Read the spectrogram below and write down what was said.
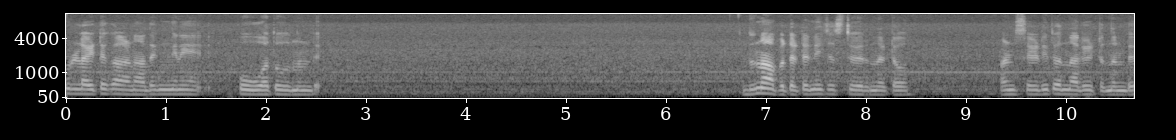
ഫുള്ളായിട്ട് കാണാതെ ഇങ്ങനെ പോവാ തോന്നുന്നുണ്ട്. ഇത് നാൽപ്പത്തെട്ടിന് ചെസ്റ്റ് വരുന്ന കേട്ടോ. വൺ സൈഡിൽ വന്നാലും കിട്ടുന്നുണ്ട്.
